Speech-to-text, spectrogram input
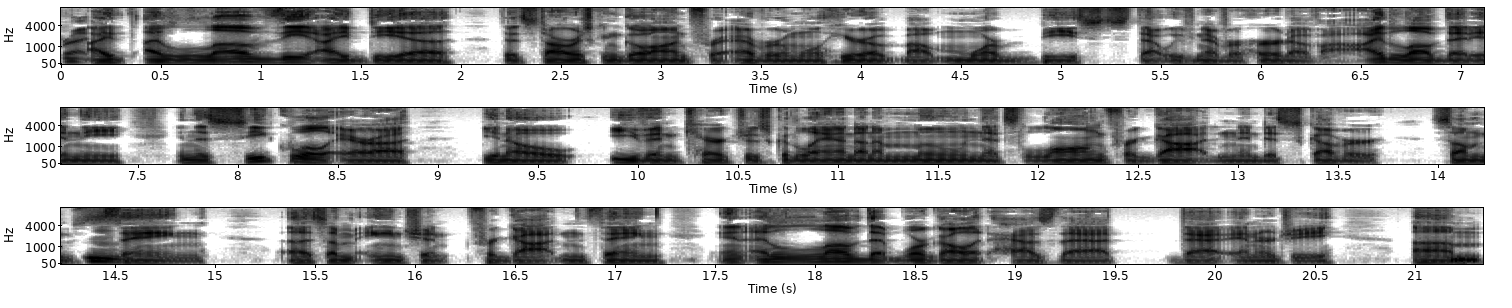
Right. I I love the idea that Star Wars can go on forever, and we'll hear about more beasts that we've never heard of. I love that in the in the sequel era, you know, even characters could land on a moon that's long forgotten and discover something. Mm uh, some ancient forgotten thing. And I love that Borgullet has that that energy. Um,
